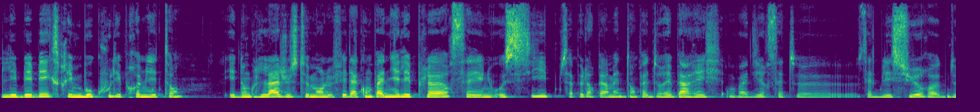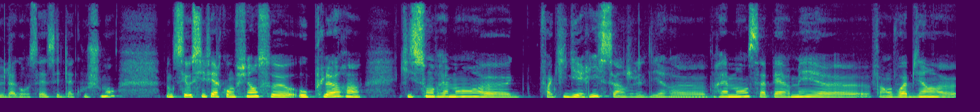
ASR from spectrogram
les bébés expriment beaucoup les premiers temps. Et donc là, justement, le fait d'accompagner les pleurs, c'est aussi, ça peut leur permettre en fait de réparer, on va dire, cette euh, cette blessure de la grossesse et de l'accouchement. Donc c'est aussi faire confiance aux pleurs qui sont vraiment, enfin qui guérissent, hein, je veux dire. vraiment, ça permet. Enfin, on voit bien.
